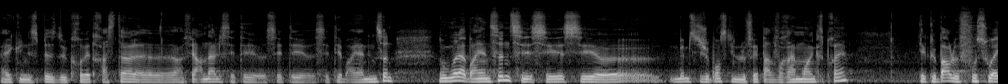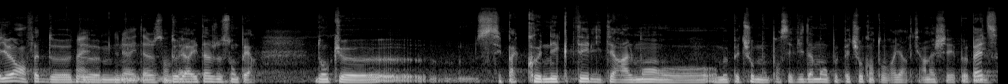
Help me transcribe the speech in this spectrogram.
avec une espèce de crevette rasta là, infernale, c'était c'était c'était Brian Henson. Donc voilà, Brian Henson, c'est euh, même si je pense qu'il ne le fait pas vraiment exprès, quelque part le fossoyeur en fait de, Ouais, de l'héritage de son père. Donc, euh, c'est pas connecté littéralement au, au Muppet Show, mais on pense évidemment au Muppet Show quand on regarde Carnage chez les Puppets.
